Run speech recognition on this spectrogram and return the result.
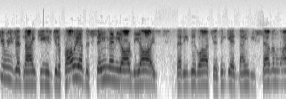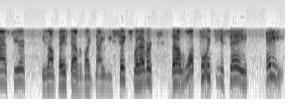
year he's at 19. He's going to probably have the same many RBIs that he did last year. I think he had 97 last year. He's on pace to have like 96, whatever. But at what point do you say, hey,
